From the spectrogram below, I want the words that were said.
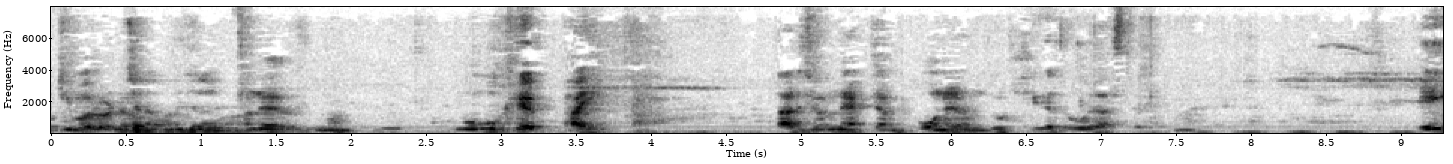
কি বলব? মানে মুখে ভাই তার জন্য একটা বোন এরকম দূর থেকে দৌড়ে আসতে এই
